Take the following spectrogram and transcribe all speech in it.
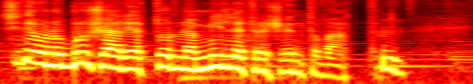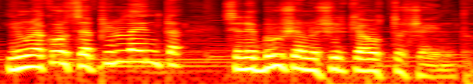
Si devono bruciare attorno a 1300 watt. Mm. In una corsa più lenta se ne bruciano circa 800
